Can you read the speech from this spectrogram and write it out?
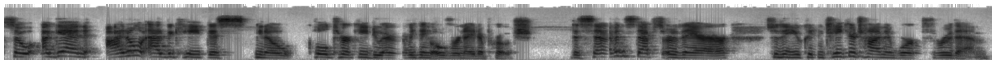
So again, I don't advocate this, you know, cold turkey, do everything overnight approach. The seven steps are there so that you can take your time and work through them.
